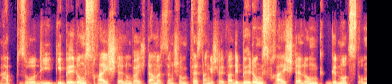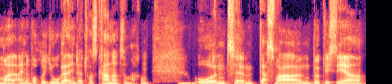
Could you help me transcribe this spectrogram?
habe so die die Bildungsfreistellung, weil ich damals dann schon festangestellt war, die Bildungsfreistellung genutzt, um mal eine Woche Yoga in der Toskana zu machen. Mhm. Und ähm, das war wirklich sehr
